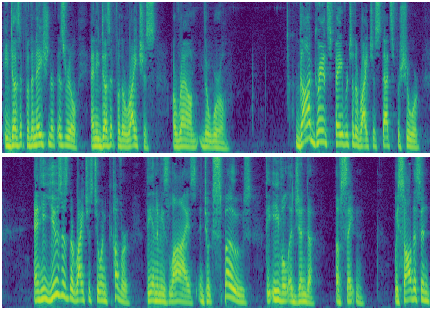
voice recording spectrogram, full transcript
He does it for the nation of Israel, and He does it for the righteous around the world. God grants favor to the righteous, that's for sure. And he uses the righteous to uncover the enemy's lies and to expose the evil agenda of Satan. We saw this in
